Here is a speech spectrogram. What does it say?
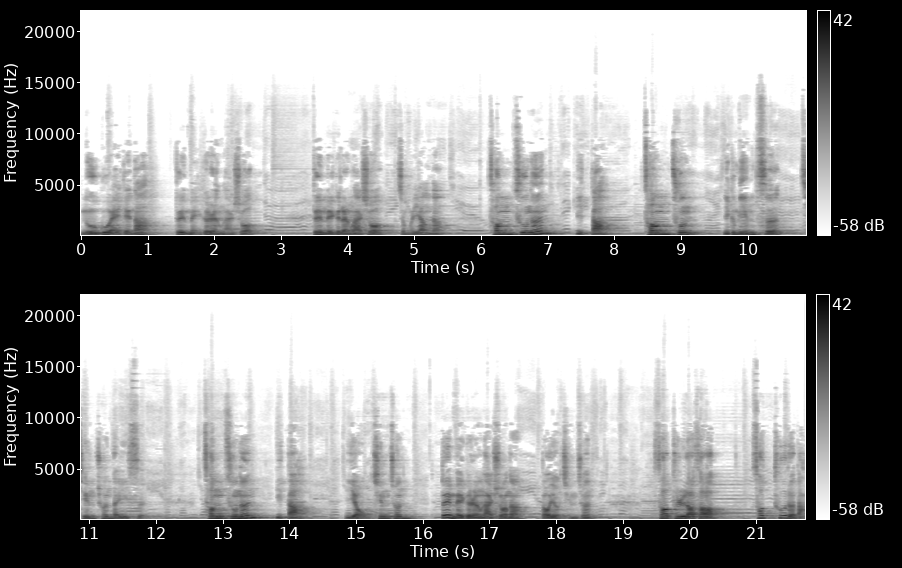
누구에게나 对每个人来说 对每个人来说怎么样呢？青春一大，青春一个名词，青春的意思。青春一大，有青春。对每个人来说呢，都有青春。서툴러서서툴르 다，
